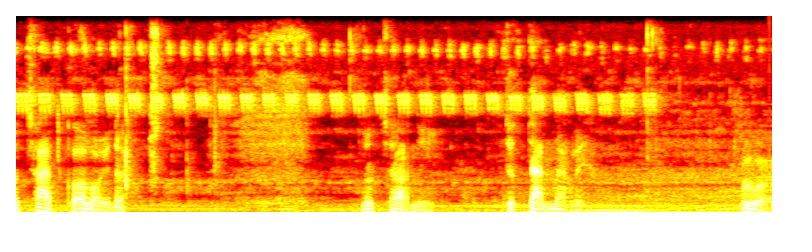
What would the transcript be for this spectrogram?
รสชาติก็อร่อยนะ รสชาตินี่จัดจ้านมากเลยอร่อย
